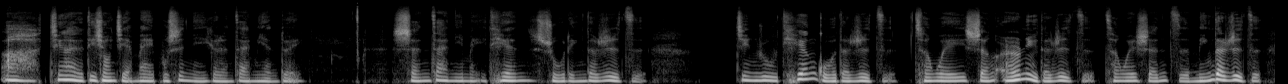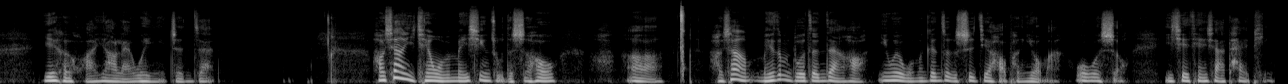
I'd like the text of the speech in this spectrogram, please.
啊，亲爱的弟兄姐妹，不是你一个人在面对，神在你每一天属灵的日子。进入天国的日子，成为神儿女的日子，成为神子民的日子，耶和华要来为你征战。好像以前我们没信主的时候，啊、好像没这么多征战哈，因为我们跟这个世界好朋友嘛，握握手，一切天下太平。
